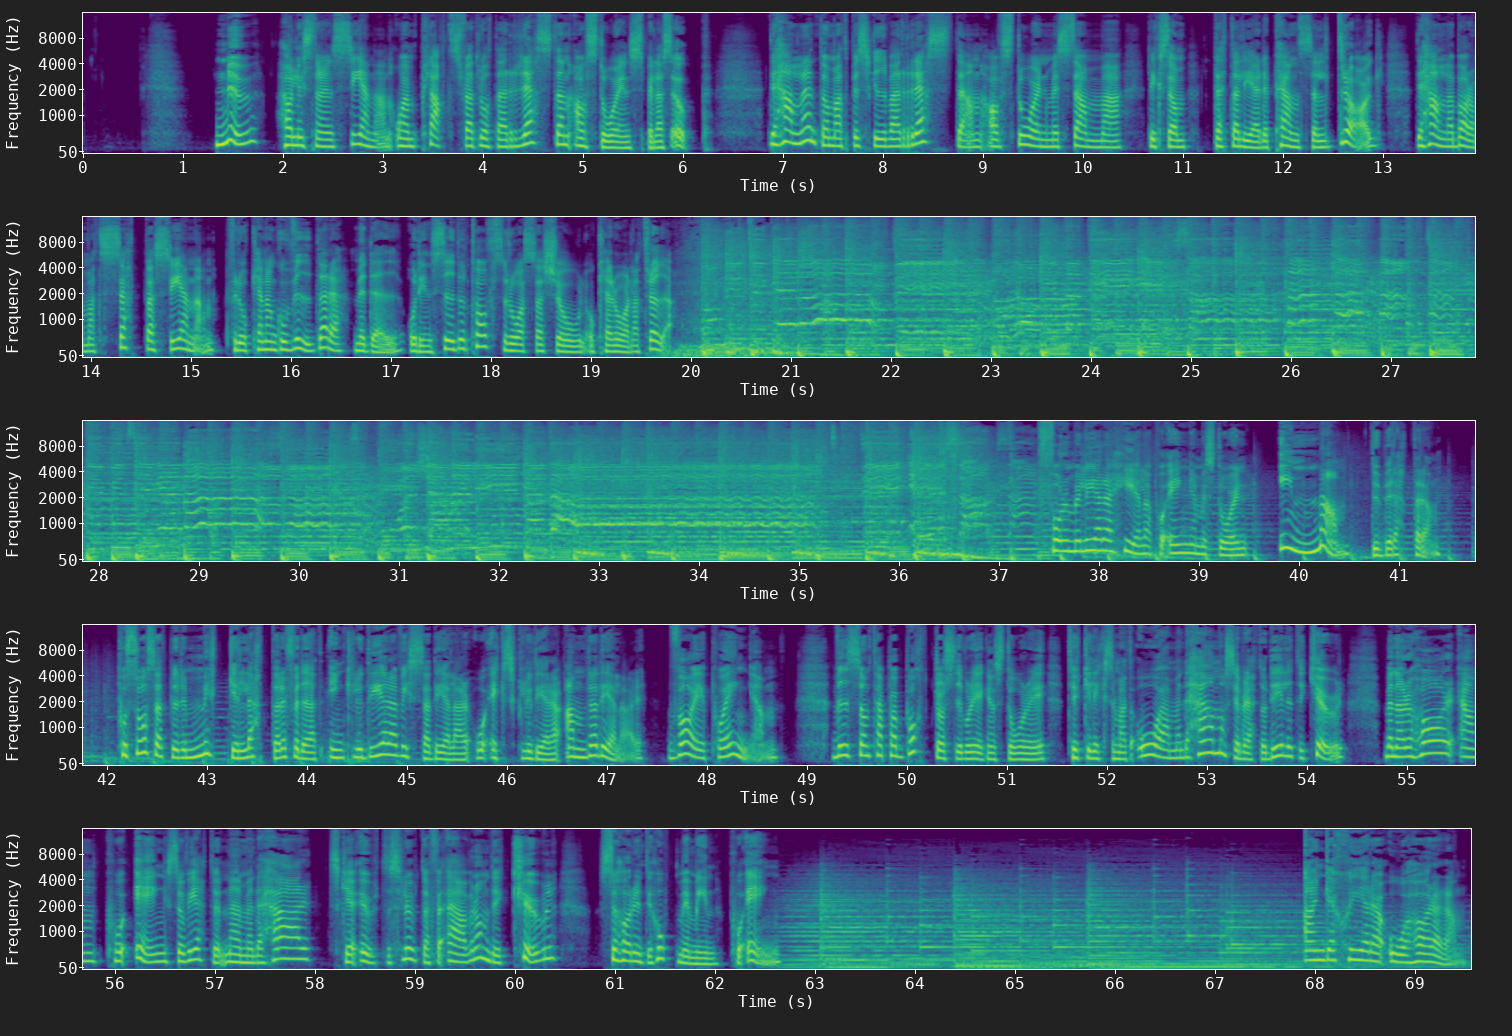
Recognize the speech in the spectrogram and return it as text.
Nu har lyssnaren scenen och en plats för att låta resten av storyn spelas upp. Det handlar inte om att beskriva resten av storyn med samma liksom, detaljerade penseldrag. Det handlar bara om att sätta scenen, för då kan de gå vidare med dig och din sidotofs, rosa kjol och Carola-tröja. Formulera hela poängen med storyn innan du berättar den. På så sätt blir det mycket lättare för dig att inkludera vissa delar och exkludera andra delar. Vad är poängen? Vi som tappar bort oss i vår egen story tycker liksom att åh, men det här måste jag berätta och det är lite kul. Men när du har en poäng så vet du, nej men det här ska jag utesluta för även om det är kul så hör det inte ihop med min poäng. Engagera åhöraren.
